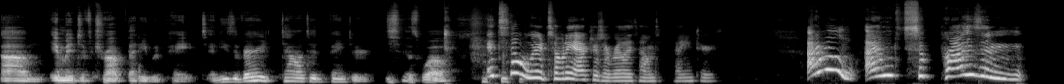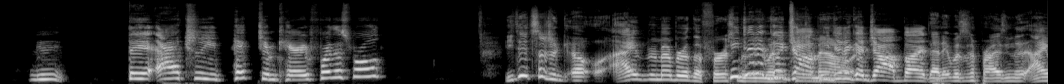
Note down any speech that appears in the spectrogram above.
um, image of Trump that he would paint, and he's a very talented painter as well. It's so weird. So many actors are really talented painters. I don't. I'm surprised and they actually picked Jim Carrey for this role. He did such a. Uh, I remember the first. He did a good job. He did a good job, but That it was surprising that I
